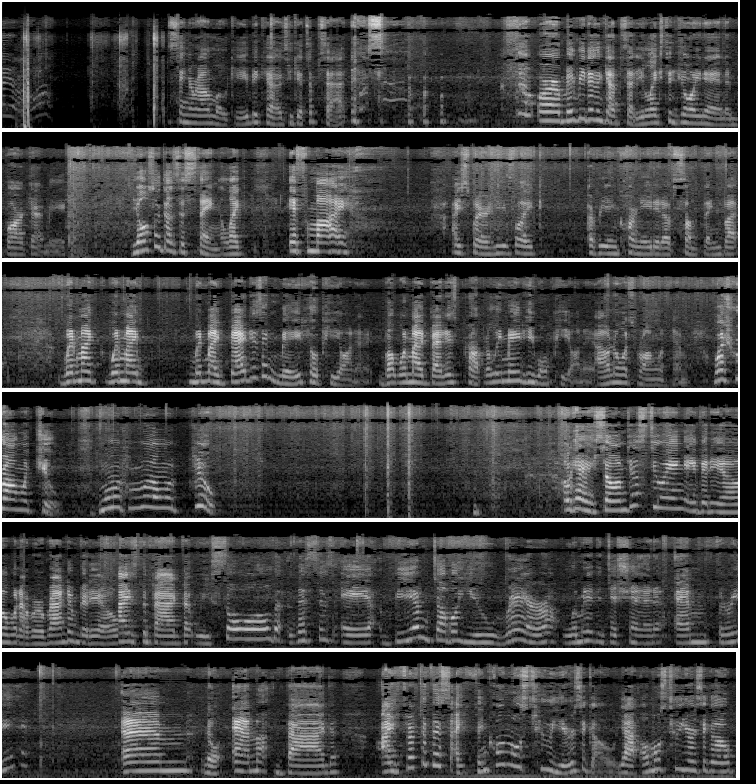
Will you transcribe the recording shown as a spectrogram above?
Around Loki because he gets upset. or maybe he doesn't get upset. He likes to join in and bark at me. He also does this thing. Like, if my. I swear, he's like a reincarnated of something. But when my when my when my bed isn't made, he'll pee on it. But when my bed is properly made, he won't pee on it. I don't know what's wrong with him. What's wrong with you? What's wrong with you? Okay, so I'm just doing a video, whatever, random video. Guys, the bag that we sold. This is a BMW Rare Limited Edition M3. M, no, M bag. I thrifted this, I think almost two years ago. Yeah, almost two years ago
